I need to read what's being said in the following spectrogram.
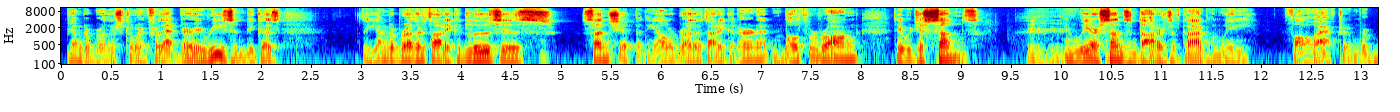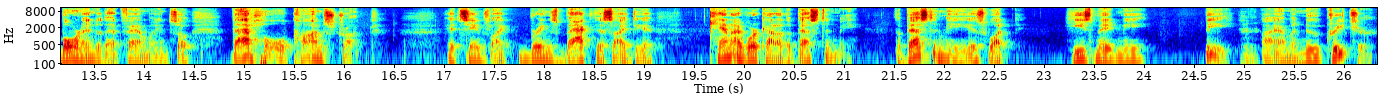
younger brother story for that very reason because the younger brother thought he could lose his sonship and the elder brother thought he could earn it and both were wrong they were just sons mm-hmm. and we are sons and daughters of god when we follow after him. We're born into that family. And so that whole construct, it seems like, brings back this idea can I work out of the best in me? The best in me is what he's made me be. Mm. I am a new creature.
